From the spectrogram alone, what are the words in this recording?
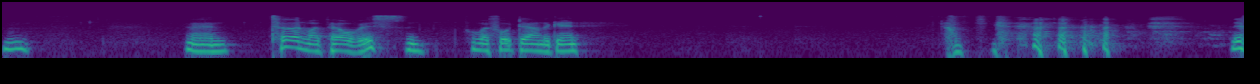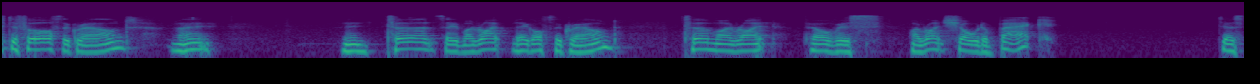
hmm, and turn my pelvis and put my foot down again. lift the foot off the ground, right? And then turn, say, my right leg off the ground, turn my right pelvis my right shoulder back, just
